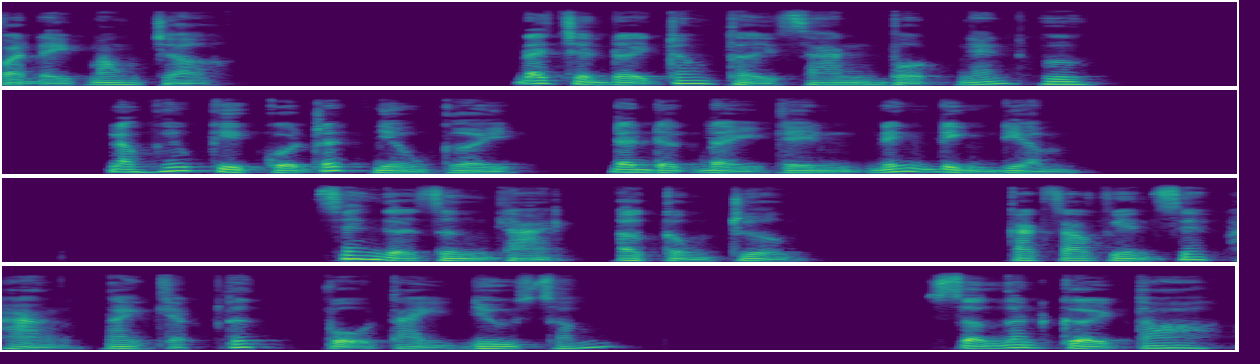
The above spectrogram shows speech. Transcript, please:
và đầy mong chờ. Đã chờ đợi trong thời gian một nén hương. Lòng hiếu kỳ của rất nhiều người đã được đẩy lên đến đỉnh điểm. Xe ngựa dừng lại ở cổng trường. Các giáo viên xếp hàng ngay lập tức vỗ tay như sấm. Sở Ngân cười to,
